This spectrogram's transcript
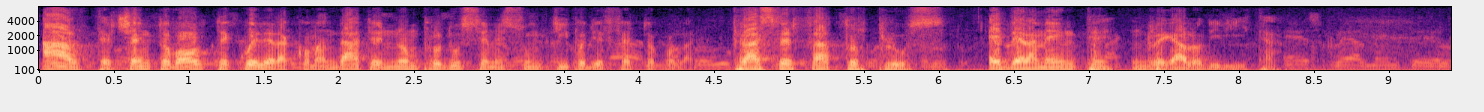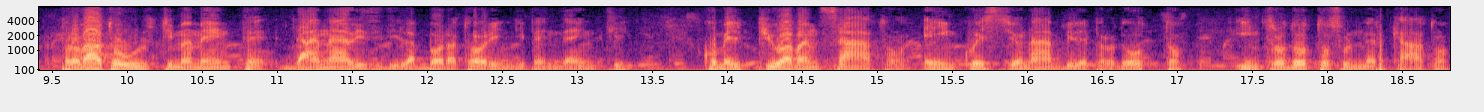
alte 100 volte quelle raccomandate non produsse nessun tipo di effetto collaterale. Transfer Factor Plus è veramente un regalo di vita. Provato ultimamente da analisi di laboratori indipendenti come il più avanzato e inquestionabile prodotto introdotto sul mercato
